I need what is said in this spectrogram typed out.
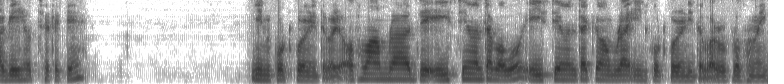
আগেই হচ্ছে এটাকে ইনকোড করে নিতে পারি। অথবা আমরা যে এইচটিএমএলটা পাবো এইচটিএমএলটাকেও আমরা ইনকোড করে নিতে পারব প্রথমেই।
